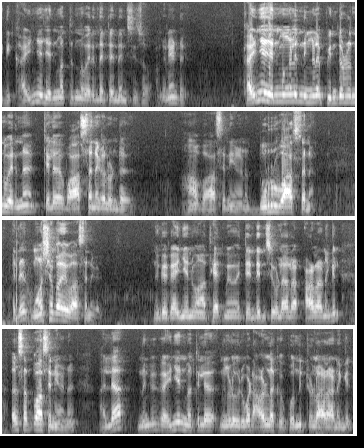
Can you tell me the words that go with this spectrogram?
ഇത് കഴിഞ്ഞ ജന്മത്തിൽ നിന്ന് വരുന്ന ടെൻഡൻസീസോ അങ്ങനെയുണ്ട്. കഴിഞ്ഞ ജന്മങ്ങളിൽ നിങ്ങളെ പിന്തുടർന്ന് വരുന്ന ചില വാസനകളുണ്ട്. ആ വാസനയാണ് ദുർവാസന. അത് മോശമായ വാസനകൾ. നിങ്ങൾക്ക് കഴിഞ്ഞ ജന്മം ആധ്യാത്മികമായ ടെൻഡൻസി ഉള്ള ആളാണെങ്കിൽ അത് സത്വാസനയാണ്. അല്ല നിങ്ങൾക്ക് കഴിഞ്ഞ ജന്മത്തിൽ നിങ്ങൾ ഒരുപാട് ആളുകളൊക്കെ കൊന്നിട്ടുള്ള ആളാണെങ്കിൽ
